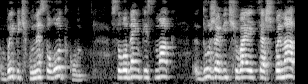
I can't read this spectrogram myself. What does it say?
випічку не солодку, солоденький смак, дуже відчувається шпинат.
